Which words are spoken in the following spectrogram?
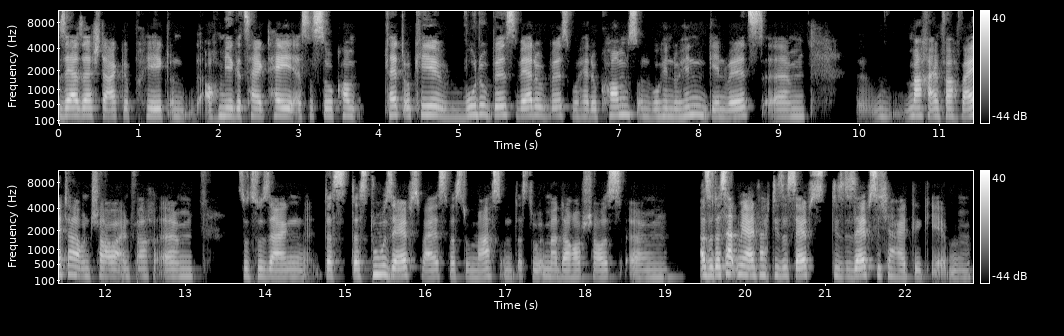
sehr, sehr stark geprägt und auch mir gezeigt, hey, es ist so komplett okay, wo du bist, wer du bist, woher du kommst und wohin du hingehen willst. Ähm, mach einfach weiter und schau einfach, ähm, sozusagen, dass, dass du selbst weißt, was du machst und dass du immer darauf schaust. Ähm, also das hat mir einfach dieses Selbst, diese Selbstsicherheit gegeben.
